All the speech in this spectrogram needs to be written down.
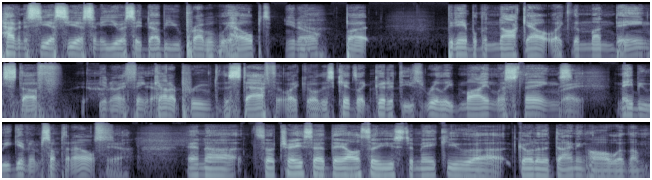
having a CSCS and a USAW probably helped, you know, Yeah. but being able to knock out like the mundane stuff, you know, I think Yeah. kind of proved to the staff that like, oh, this kid's like good at these really mindless things. right. Maybe we give him something else. Yeah. And uh, so Trey said they also used to make you uh, go to the dining hall with them,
